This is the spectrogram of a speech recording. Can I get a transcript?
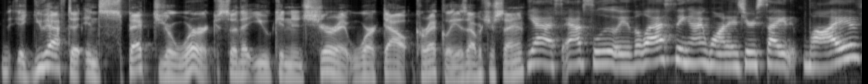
you have to inspect your work so that you can ensure it worked out correctly. Is that what you're saying? Yes, absolutely. The last thing I want is your site live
